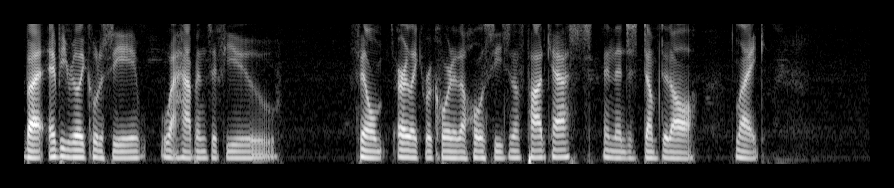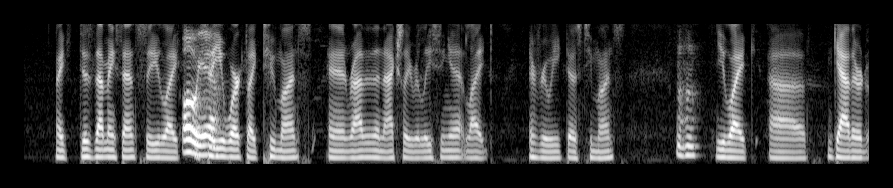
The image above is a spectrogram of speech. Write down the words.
but it'd be really cool to see what happens if you filmed or like recorded a whole season of podcasts and then just dumped it all like like does that make sense so you like Oh, say yeah. you worked like two months and rather than actually releasing it like every week those two months Mhm. you like uh gathered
